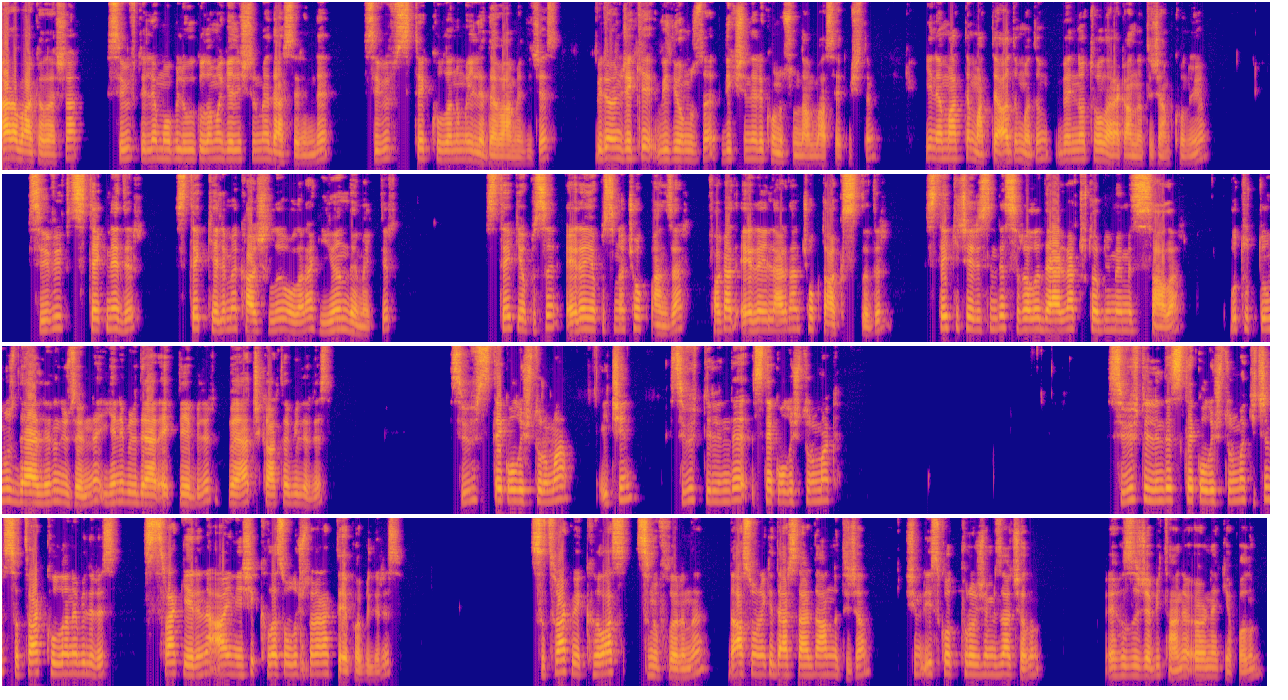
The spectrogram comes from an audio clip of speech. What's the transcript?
Merhaba arkadaşlar. Swift ile mobil uygulama geliştirme derslerinde Swift Stack kullanımı ile devam edeceğiz. Bir önceki videomuzda dictionary konusundan bahsetmiştim. Yine madde madde adım adım ve not olarak anlatacağım konuyu. Swift Stack nedir? Stack kelime karşılığı olarak yığın demektir. Stack yapısı array yapısına çok benzer fakat array'lerden çok daha kısıtlıdır. Stack içerisinde sıralı değerler tutabilmemizi sağlar. Bu tuttuğumuz değerlerin üzerine yeni bir değer ekleyebilir veya çıkartabiliriz. Swift stack oluşturma için Swift dilinde stack oluşturmak Swift dilinde stack oluşturmak için struct kullanabiliriz. Struct yerine aynı işi class oluşturarak da yapabiliriz. Struct ve class sınıflarını daha sonraki derslerde anlatacağım. Şimdi Iscode projemizi açalım ve hızlıca bir tane örnek yapalım.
